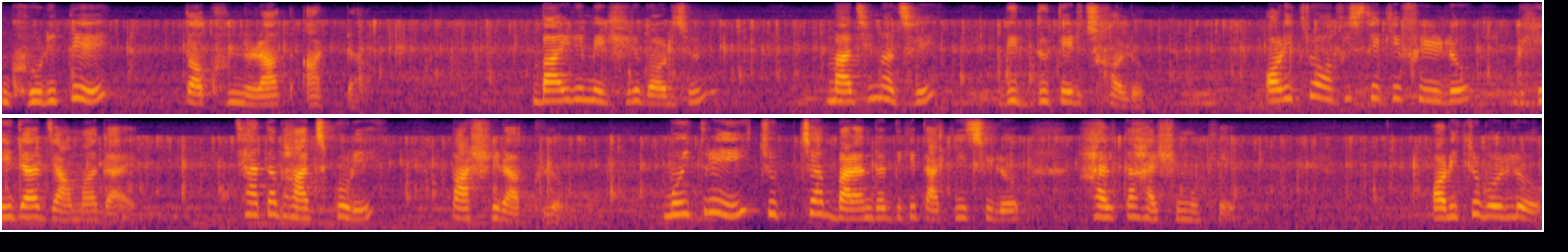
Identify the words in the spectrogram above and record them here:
ঘড়িতে তখন রাত আটটা। বাইরে মেঘের গর্জন, মাঝে মাঝে বিদ্যুতের ঝলক। অরিত্র অফিস থেকে ফিরল, ভেজা জামা গায়ে। ছাতা ভাঁজ করে পাশে রাখল। মৈত্রেয়ী চুপচাপ বারান্দার দিকে তাকিয়েছিল, হালকা হাসি মুখে। অরিত্র বলল,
